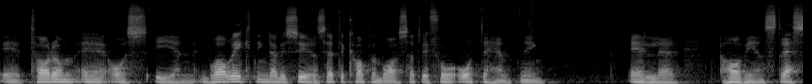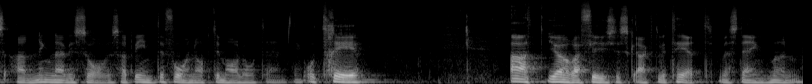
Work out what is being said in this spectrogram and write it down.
eh, tar de eh, oss i en bra riktning där vi syresätter kroppen bra så att vi får återhämtning eller har vi en stressandning när vi sover så att vi inte får en optimal återhämtning. Och tre, att göra fysisk aktivitet med stängd mun.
